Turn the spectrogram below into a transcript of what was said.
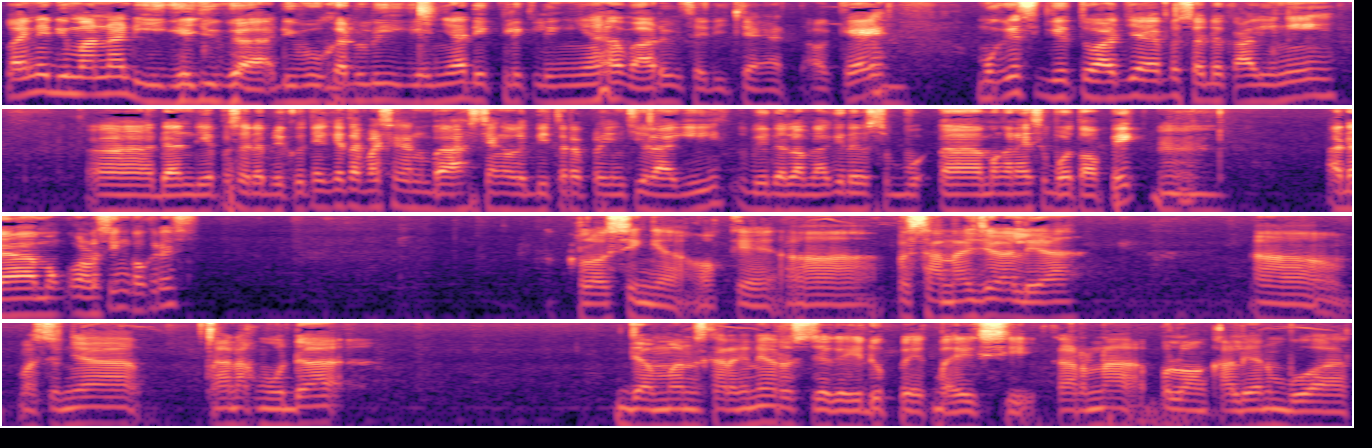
Lainnya di mana? Di IG juga. Dibuka dulu IG-nya diklik linknya baru bisa di chat oke? Okay? hmm. mungkin segitu aja episode kali ini. Uh, dan di episode berikutnya kita pasti akan bahas yang lebih terperinci lagi lebih dalam lagi dari sebu uh, mengenai sebuah topik. Hmm. ada mau closing kok Chris? Closing ya? Oke. Okay. uh, eh, pesan aja kali ya. Uh, maksudnya anak muda zaman sekarang ini harus jaga hidup baik-baik sih. Karena peluang kalian buat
